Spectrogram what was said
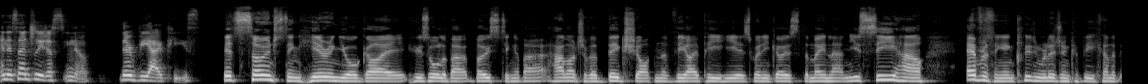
and essentially just, you know, they're VIPs. It's so interesting hearing your guy who's all about boasting about how much of a big shot and a VIP he is when he goes to the mainland. You see how everything, including religion, could be kind of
